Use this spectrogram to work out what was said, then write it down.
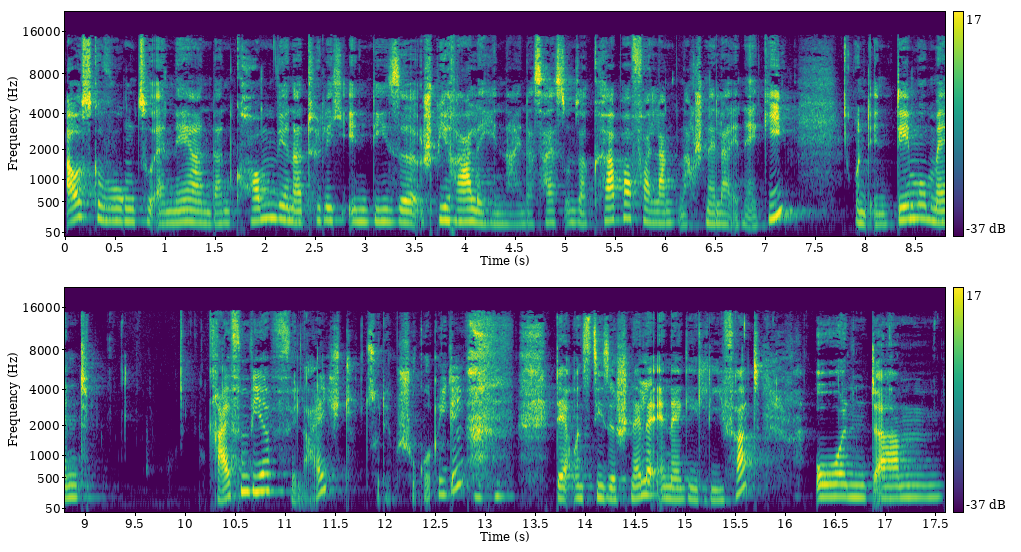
ausgewogen zu ernähren, dann kommen wir natürlich in diese Spirale hinein. Das heißt, unser Körper verlangt nach schneller Energie und in dem Moment greifen wir vielleicht zu dem Schokoriegel, der uns diese schnelle Energie liefert. Und ähm,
